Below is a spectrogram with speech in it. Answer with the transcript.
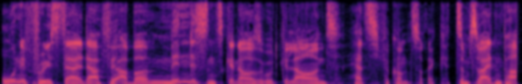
Ohne Freestyle dafür aber mindestens genauso gut gelaunt. Herzlich willkommen zurück zum zweiten Part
